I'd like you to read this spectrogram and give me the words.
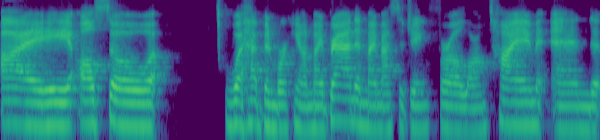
I also what have been working on my brand and my messaging for a long time and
